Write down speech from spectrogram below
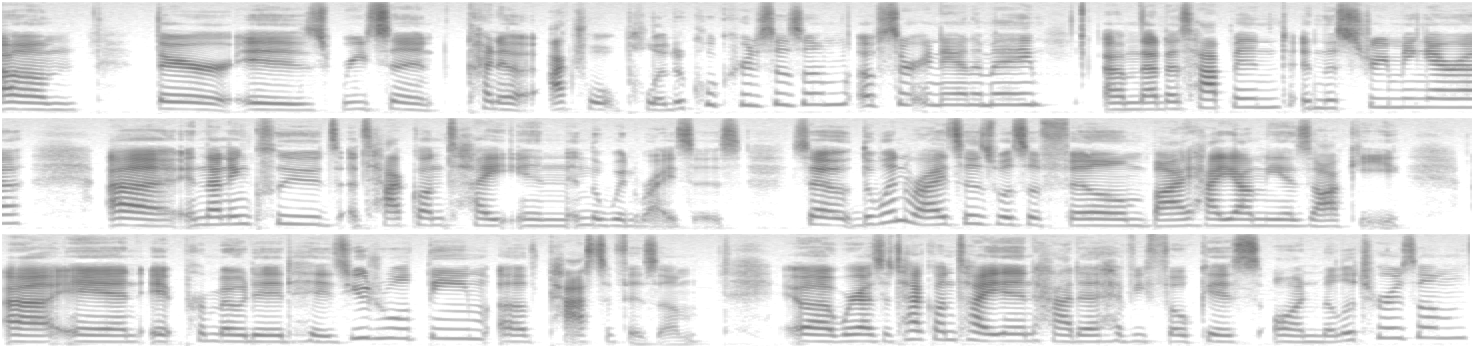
Um, there is recent kind of actual political criticism of certain anime um, that has happened in the streaming era, uh, and that includes Attack on Titan and The Wind Rises. So, The Wind Rises was a film by Hayao Miyazaki, uh, and it promoted his usual theme of pacifism, uh, whereas Attack on Titan had a heavy focus on militarism.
